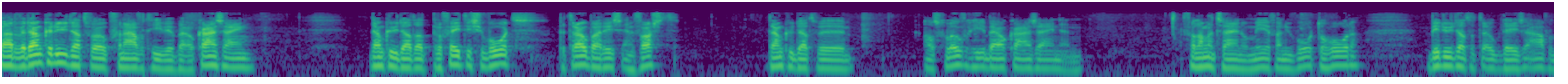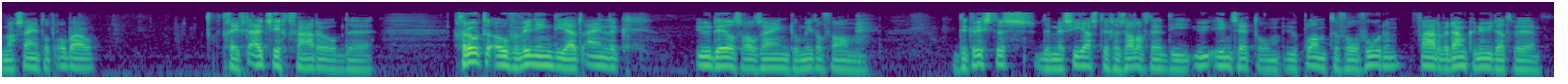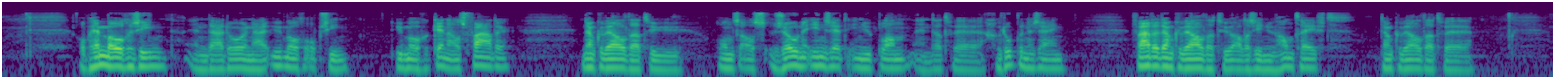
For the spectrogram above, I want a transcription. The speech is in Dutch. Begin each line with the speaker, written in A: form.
A: Vader, we danken u dat we ook vanavond hier weer bij elkaar zijn. Dank u dat dat profetische woord betrouwbaar is en vast. Dank u dat we als gelovigen hier bij elkaar zijn en verlangend zijn om meer van uw woord te horen. Bid u dat het ook deze avond mag zijn tot opbouw. Het geeft uitzicht, Vader, op de grote overwinning die uiteindelijk uw deel zal zijn door middel van de Christus, de Messias, de gezalfde, die u inzet om uw plan te volvoeren. Vader, we danken u dat we op hem mogen zien en daardoor naar u mogen opzien. U mogen kennen als Vader. Dank u wel dat u ons als zonen inzet in uw plan en dat we geroepenen zijn. Vader, dank u wel dat u alles in uw hand heeft. Dank u wel dat we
